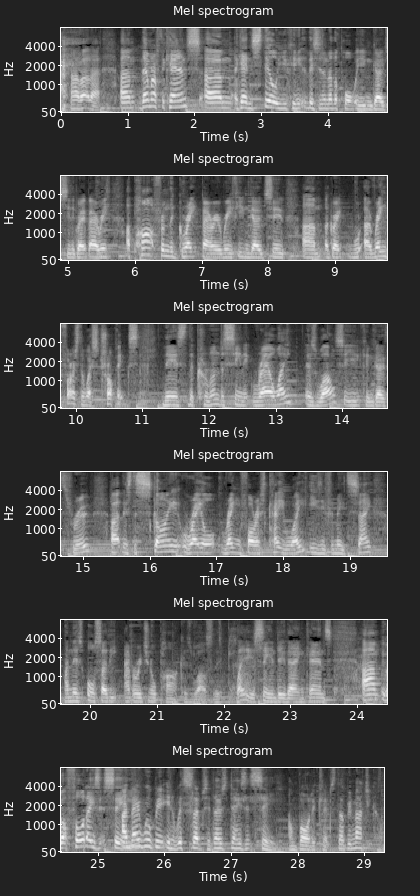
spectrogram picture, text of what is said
How about that? Um, then we're off to Cairns. Um, again, still, you can. This is another port where you can go to see the Great Barrier Reef. Apart from the Great Barrier Reef, you can go to um, a great uh, rainforest, the Wet Tropics. There's the Kuranda Scenic Railway as well, so you can go through. Uh, there's the Sky Rail Rainforest Caveway, easy for me to say, and there's also the Aboriginal Park as well. So there's plenty to see and do there in Cairns. Um, we've got four days at sea. And they will be, you know, with celebrity, those days at sea on board Eclipse, they'll be magical.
